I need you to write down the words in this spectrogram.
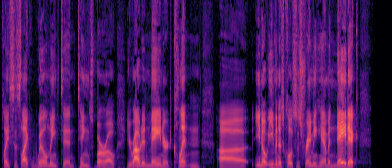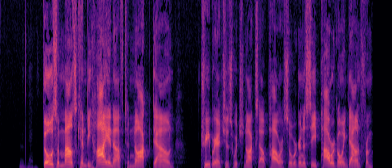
places like Wilmington, Tyngsboro, you're out in Maynard, Clinton, uh, you know, even as close as Framingham and Natick, those amounts can be high enough to knock down tree branches, which knocks out power. So we're going to see power going down from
